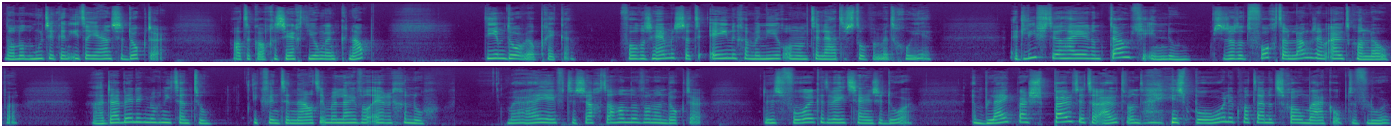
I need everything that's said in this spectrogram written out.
Dan ontmoet ik een Italiaanse dokter, had ik al gezegd, jong en knap, die hem door wil prikken. Volgens hem is dat de enige manier om hem te laten stoppen met groeien. Het liefst wil hij er een touwtje in doen, zodat het vocht er langzaam uit kan lopen. Maar daar ben ik nog niet aan toe. Ik vind de naald in mijn lijf al erg genoeg. Maar hij heeft de zachte handen van een dokter. Dus voor ik het weet zijn ze door. En blijkbaar spuit het eruit, want hij is behoorlijk wat aan het schoonmaken op de vloer.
